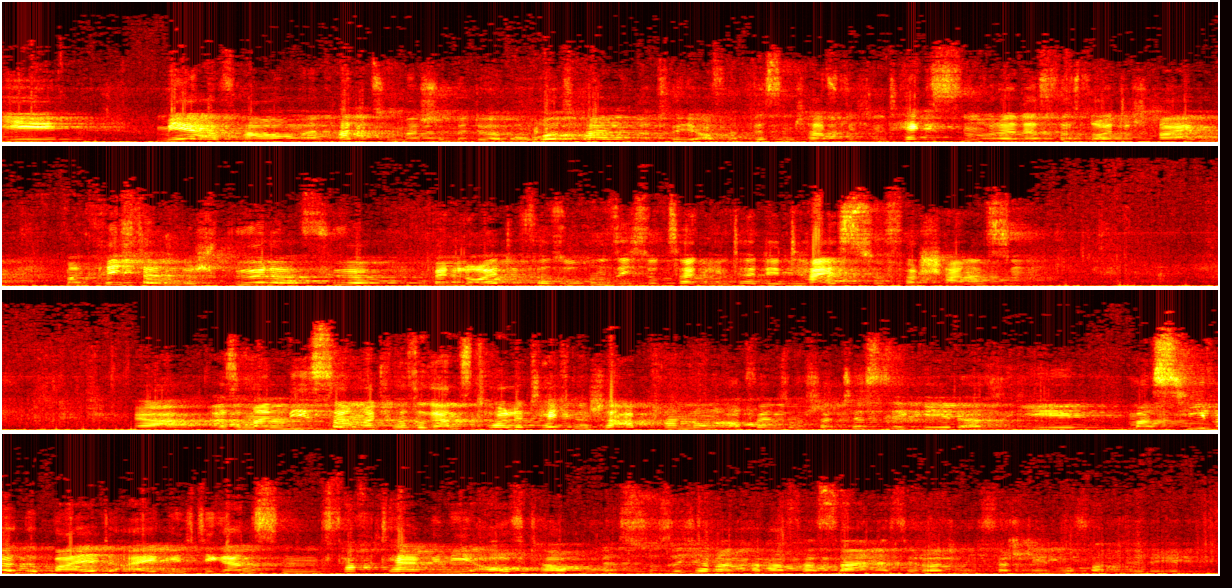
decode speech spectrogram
je mehr Erfahrung man hat, zum Beispiel mit der Beurteilung natürlich auch von wissenschaftlichen Texten oder das, was Leute schreiben, man kriegt dann ein Gespür dafür, wenn Leute versuchen, sich sozusagen hinter Details zu verschanzen. Ja, also man liest dann manchmal so ganz tolle technische Abhandlungen, auch wenn es um Statistik geht. Also je massiver Gewalt eigentlich die ganzen Fachtermini auftauchen, desto sicherer kann man fast sein, dass die Leute nicht verstehen, wovon sie reden.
